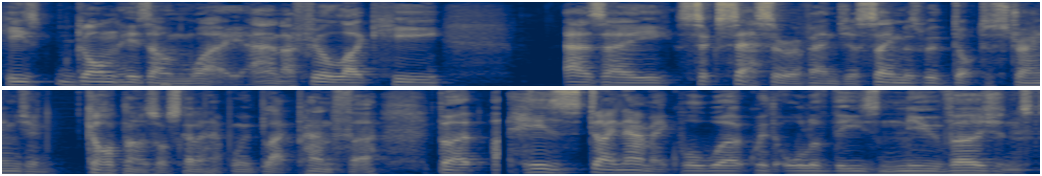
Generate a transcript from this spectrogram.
he's gone his own way. And I feel like he as a successor Avenger, same as with Doctor Strange, and God knows what's going to happen with Black Panther. But his dynamic will work with all of these new versions.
